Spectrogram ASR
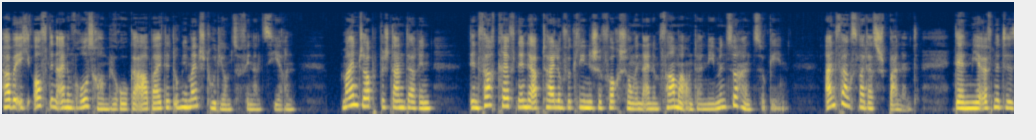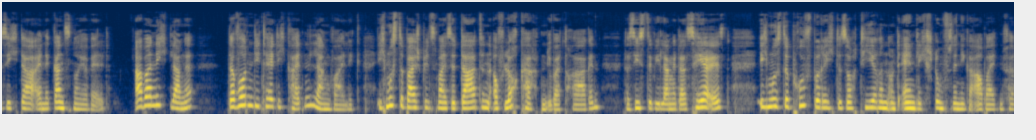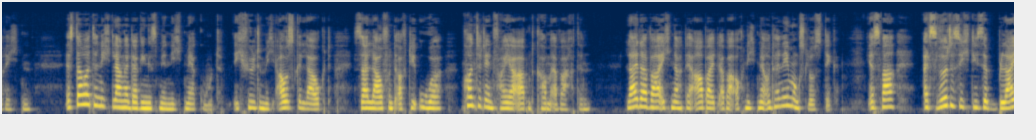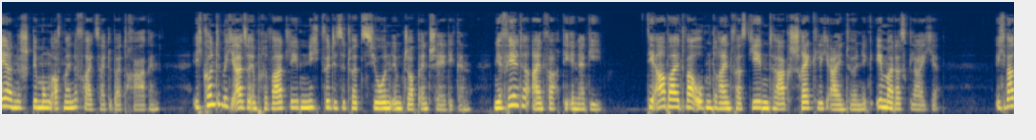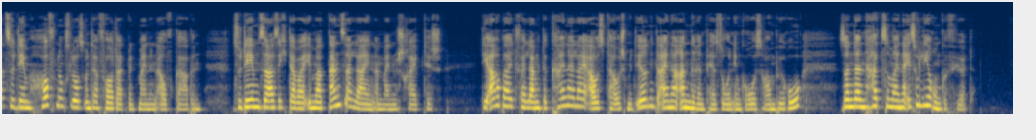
habe ich oft in einem Großraumbüro gearbeitet, um mir mein Studium zu finanzieren. Mein Job bestand darin, den Fachkräften in der Abteilung für klinische Forschung in einem Pharmaunternehmen zur Hand zu gehen. Anfangs war das spannend, denn mir öffnete sich da eine ganz neue Welt. Aber nicht lange, da wurden die Tätigkeiten langweilig. Ich musste beispielsweise Daten auf Lochkarten übertragen, da siehst du, wie lange das her ist. Ich musste Prüfberichte sortieren und ähnlich stumpfsinnige Arbeiten verrichten. Es dauerte nicht lange, da ging es mir nicht mehr gut. Ich fühlte mich ausgelaugt, sah laufend auf die Uhr, konnte den Feierabend kaum erwarten. Leider war ich nach der Arbeit aber auch nicht mehr unternehmungslustig. Es war, als würde sich diese bleierne Stimmung auf meine Freizeit übertragen. Ich konnte mich also im Privatleben nicht für die Situation im Job entschädigen. Mir fehlte einfach die Energie. Die Arbeit war obendrein fast jeden Tag schrecklich eintönig, immer das Gleiche. Ich war zudem hoffnungslos unterfordert mit meinen Aufgaben. Zudem saß ich dabei immer ganz allein an meinem Schreibtisch. Die Arbeit verlangte keinerlei Austausch mit irgendeiner anderen Person im Großraumbüro, sondern hat zu meiner Isolierung geführt.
